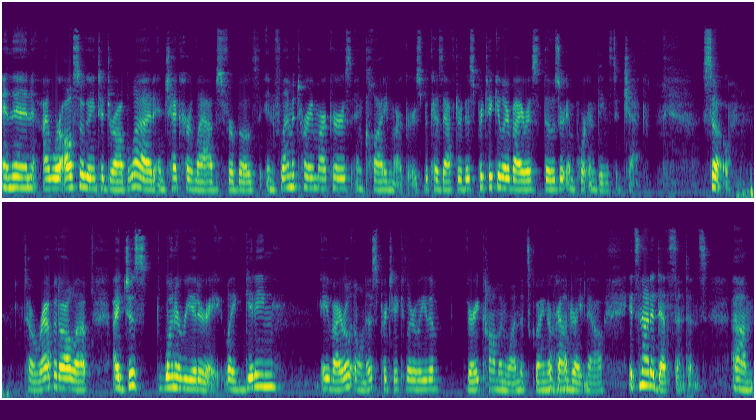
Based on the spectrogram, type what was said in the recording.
And then I, we're also going to draw blood and check her labs for both inflammatory markers and clotting markers because after this particular virus, those are important things to check. So, to wrap it all up, I just want to reiterate like getting a viral illness, particularly the very common one that's going around right now, it's not a death sentence. Um,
